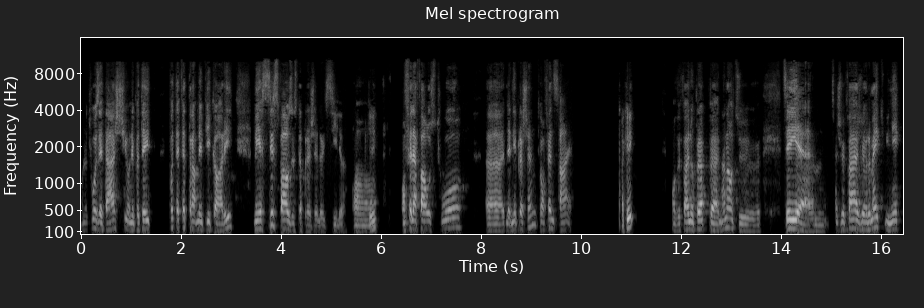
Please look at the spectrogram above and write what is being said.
on a trois étages. On est peut-être pas tout à fait 30 000 pieds carrés, mais il y a six phases de ce projet-là ici. Là. On, on, fait la phase 3 euh, l'année prochaine, puis on fait une serre. OK. On veut faire nos propres... Euh, non, non, tu... sais, euh, je vais faire, je vais vraiment être unique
